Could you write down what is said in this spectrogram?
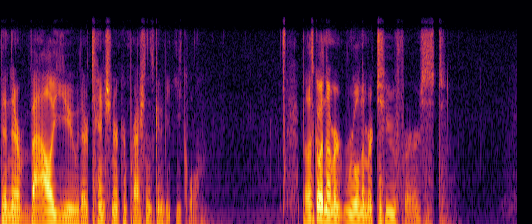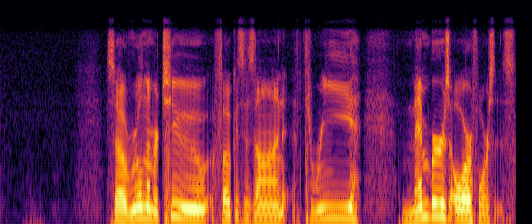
then their value, their tension or compression is going to be equal. But let's go with number rule number two first. So rule number two focuses on three members or forces.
